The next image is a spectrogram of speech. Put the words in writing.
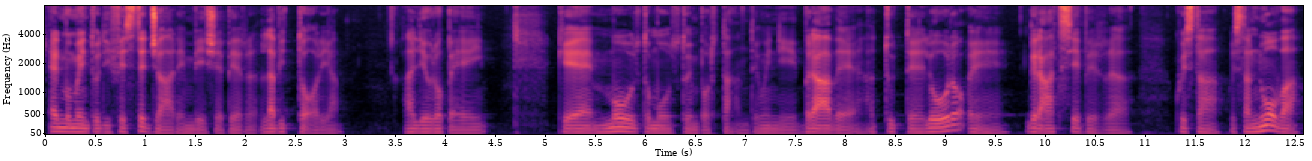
è il momento di festeggiare invece per la vittoria agli europei che è molto molto importante, quindi brave a tutte loro e grazie per questa, questa nuova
